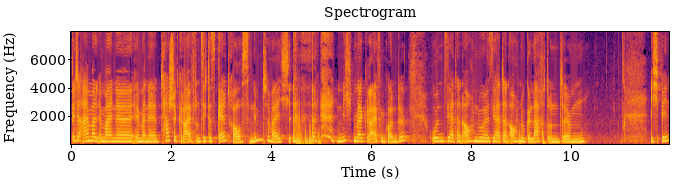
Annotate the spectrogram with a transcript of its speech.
bitte einmal in meine, in meine Tasche greift und sich das Geld rausnimmt, weil ich nicht mehr greifen konnte. Und sie hat dann auch nur, sie hat dann auch nur gelacht und ähm, ich bin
